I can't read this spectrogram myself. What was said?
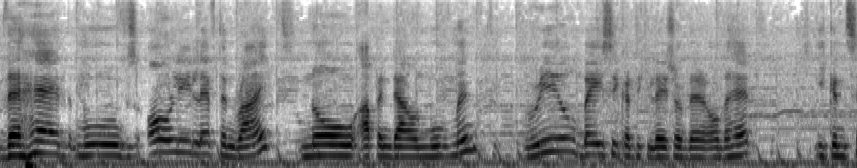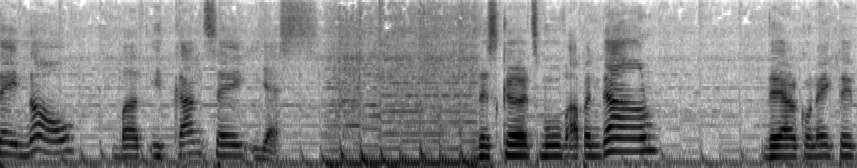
The head moves only left and right, no up and down movement. Real basic articulation there on the head. It can say no, but it can't say yes. The skirts move up and down. They are connected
